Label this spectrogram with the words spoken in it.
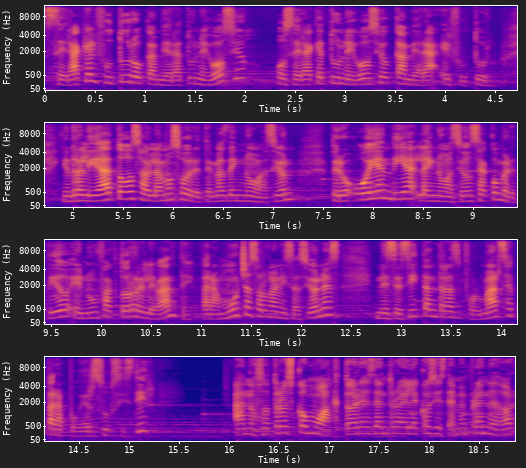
¿será que el futuro cambiará tu negocio? ¿O será que tu negocio cambiará el futuro? en realidad todos hablamos sobre temas de innovación, pero hoy en día la innovación se ha convertido en un factor relevante. Para muchas organizaciones necesitan transformarse para poder subsistir a nosotros como actores dentro del ecosistema emprendedor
